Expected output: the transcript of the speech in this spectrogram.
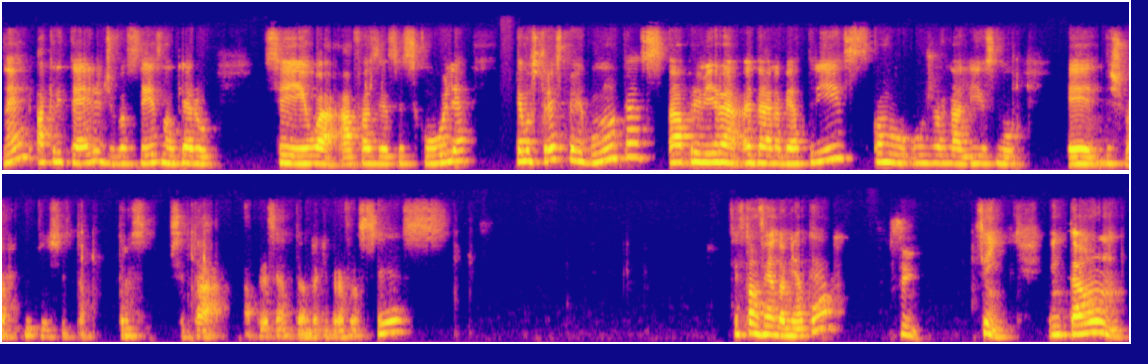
né? A critério de vocês, não quero ser eu a, a fazer essa escolha. Temos três perguntas. A primeira é da Ana Beatriz, como o jornalismo. É, deixa eu ver se está tá apresentando aqui para vocês. Vocês estão vendo a minha tela? Sim. Sim. Então,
